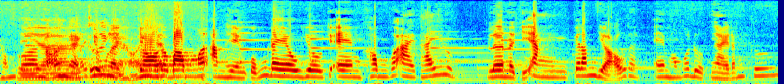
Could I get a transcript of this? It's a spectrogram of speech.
Không thì có à, nói ngày cưới là cho đôi bông á anh hiền cũng đeo vô cho em không có ai thấy luôn. Lên là chỉ ăn cái đám dỗ thôi em không có được ngày đám cưới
